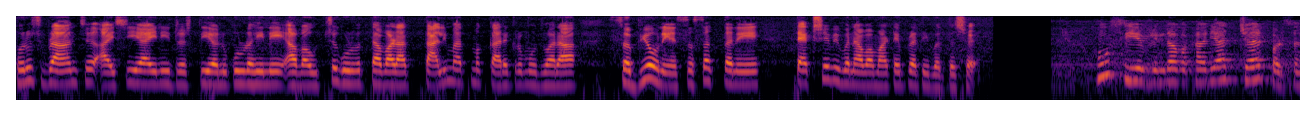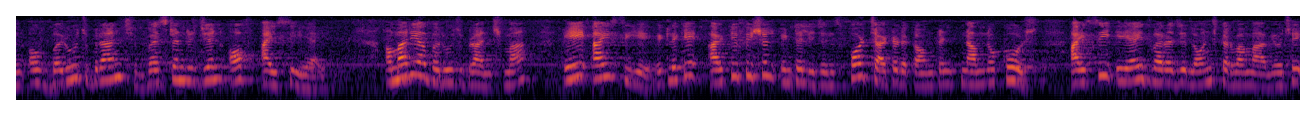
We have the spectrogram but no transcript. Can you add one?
ભરૂચ બ્રાન્ચ આઈસીઆઈની દ્રષ્ટિએ અનુકૂળ રહીને આવા ઉચ્ચ ગુણવત્તાવાળા તાલીમાત્મક કાર્યક્રમો દ્વારા સભ્યોને સશક્ત અને ટેક્સેવી બનાવવા માટે પ્રતિબદ્ધ છે. હું CA Vrunda Vakharia chairperson of Bharuch branch western region of ICAI અમારી આ ભરૂચ બ્રાન્ચમાં એઆઈસીએ એટલે કે artificial intelligence for chartered accountant નામનો કોર્સ આઈસીએઆઈ દ્વારા જે લોન્ચ કરવામાં આવ્યો છે,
